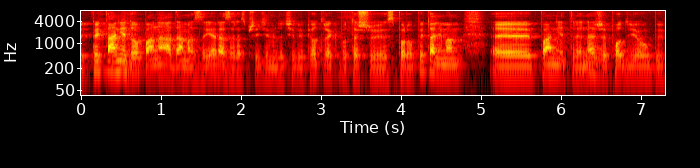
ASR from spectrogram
E, pytanie do pana Adama Zejera. Zaraz przejdziemy do ciebie, Piotrek, bo też e, sporo pytań mam. E, panie trenerze, podjąłby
